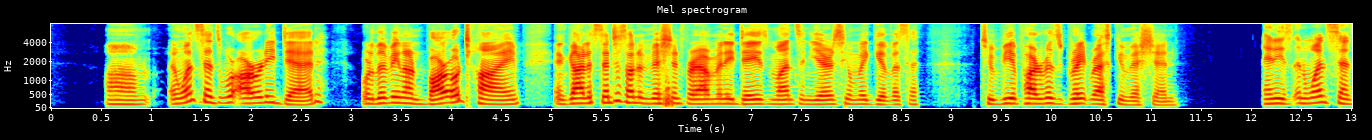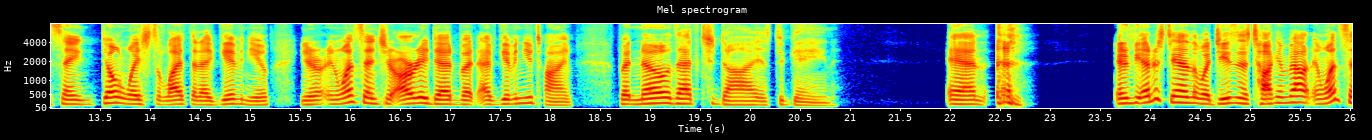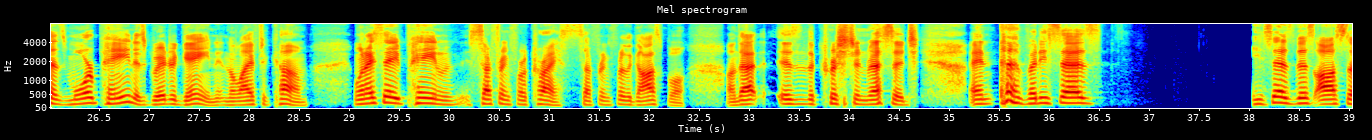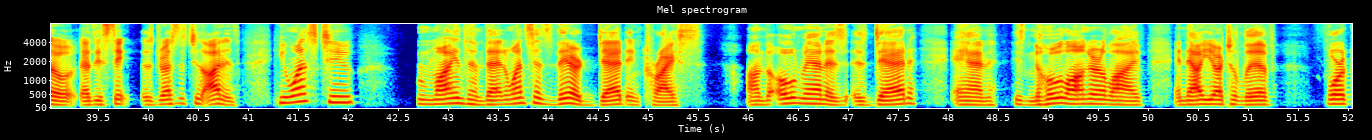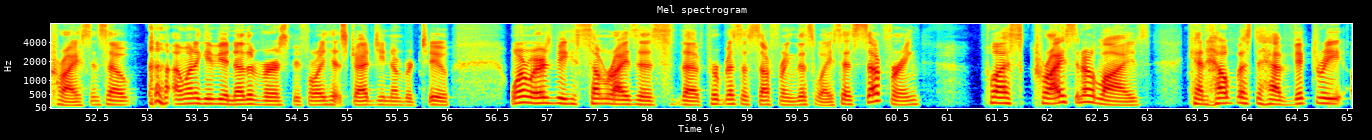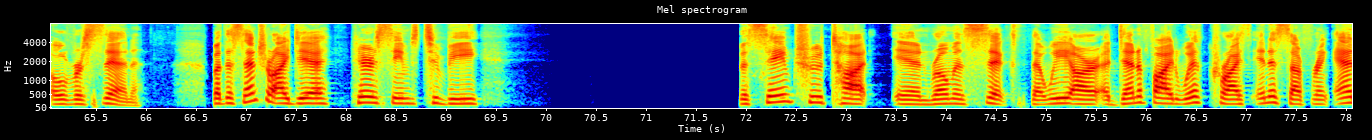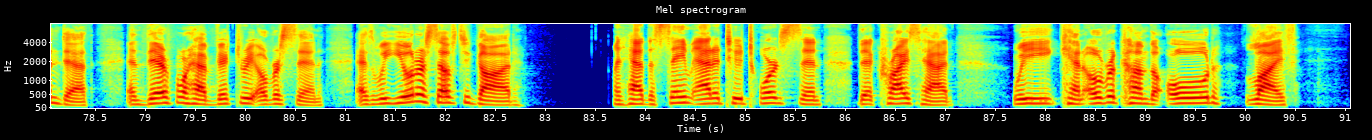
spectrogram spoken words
Um, in one sense, we're already dead. We're living on borrowed time, and God has sent us on a mission for how many days, months, and years He may give us a, to be a part of His great rescue mission. And He's, in one sense, saying, Don't waste the life that I've given you. You're, in one sense, you're already dead, but I've given you time. But know that to die is to gain. And and if you understand that what Jesus is talking about, in one sense, more pain is greater gain in the life to come. When I say pain, suffering for Christ, suffering for the gospel, um, that is the Christian message. And but he says, he says this also as he addresses to the audience. He wants to remind them that in one sense they are dead in Christ. Um, the old man is is dead and he's no longer alive, and now you are to live for Christ. And so I want to give you another verse before I hit strategy number two. Warren Wiersbe summarizes the purpose of suffering this way. He says, Suffering plus Christ in our lives can help us to have victory over sin. But the central idea here seems to be the same truth taught in Romans 6 that we are identified with Christ in his suffering and death, and therefore have victory over sin. As we yield ourselves to God, and have the same attitude towards sin that Christ had, we can overcome the old life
